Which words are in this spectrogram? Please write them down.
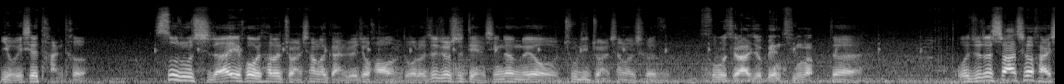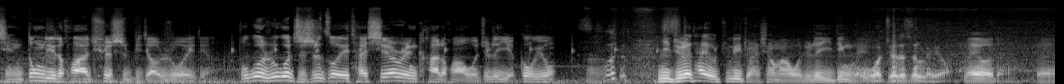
有一些忐忑。速度起来以后，它的转向的感觉就好很多了，这就是典型的没有助力转向的车子。速度起来就变轻了。对，我觉得刹车还行，动力的话确实比较弱一点。不过如果只是做一台 sharing car 的话，我觉得也够用。嗯，你觉得它有助力转向吗？我觉得一定没有，我觉得是没有，没有的。对，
